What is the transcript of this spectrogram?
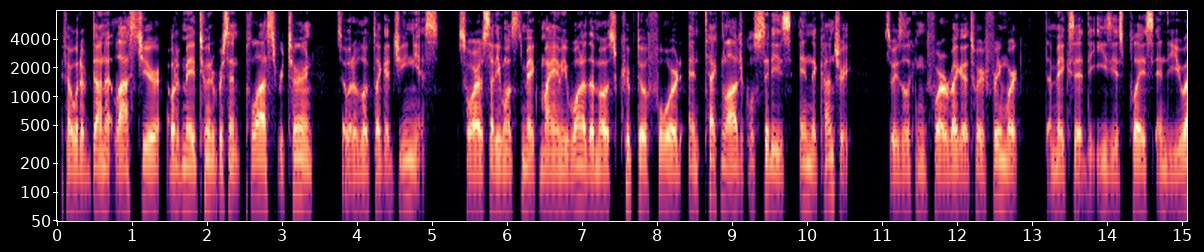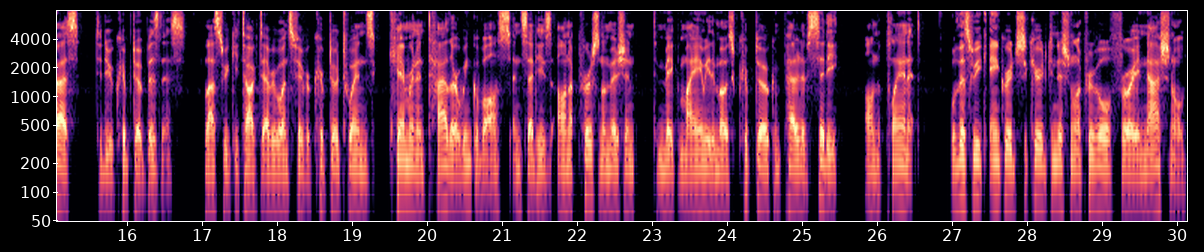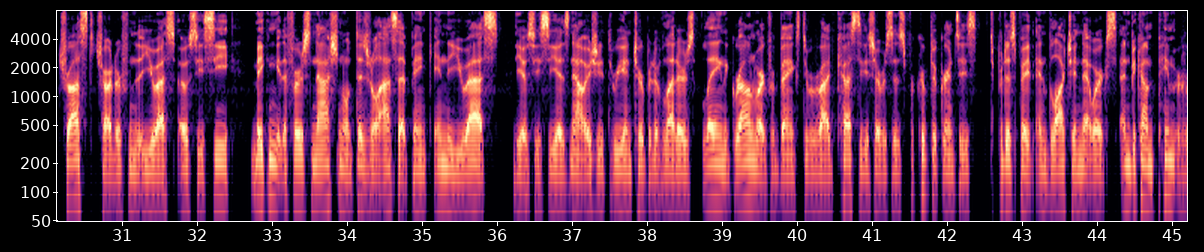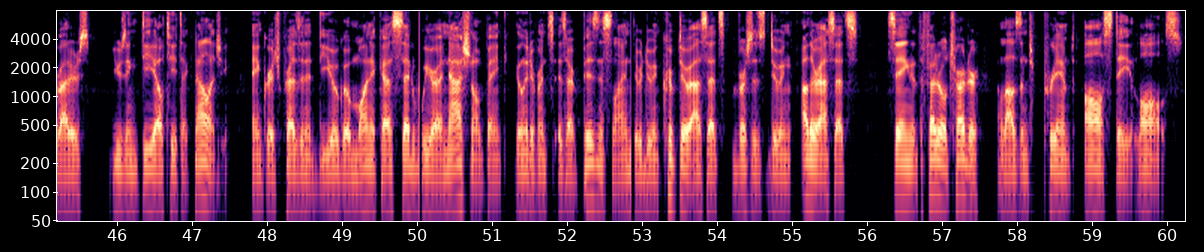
If I would have done it last year, I would have made 200% plus return, so it would have looked like a genius. Suarez said he wants to make Miami one of the most crypto forward and technological cities in the country. So he's looking for a regulatory framework that makes it the easiest place in the US to do crypto business. Last week, he talked to everyone's favorite crypto twins, Cameron and Tyler Winklevoss, and said he's on a personal mission to make Miami the most crypto competitive city on the planet. Well, this week, Anchorage secured conditional approval for a national trust charter from the US OCC making it the first national digital asset bank in the U.S. The OCC has now issued three interpretive letters laying the groundwork for banks to provide custody services for cryptocurrencies, to participate in blockchain networks, and become payment providers using DLT technology. Anchorage President Diogo Monica said, We are a national bank. The only difference is our business line. They were doing crypto assets versus doing other assets, saying that the federal charter allows them to preempt all state laws.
